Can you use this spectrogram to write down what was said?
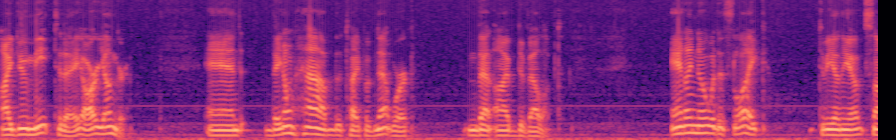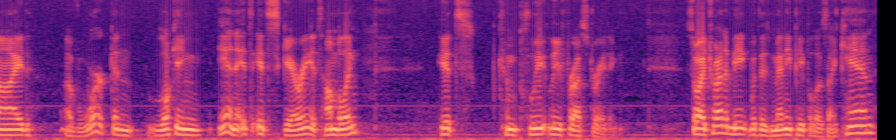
I do meet today are younger, and they don't have the type of network that I've developed and I know what it's like to be on the outside of work and looking in. It's it's scary. It's humbling. It's completely frustrating. So I try to meet with as many people as I can.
